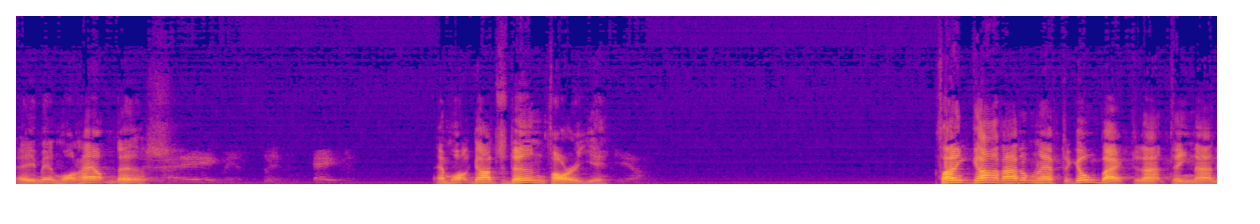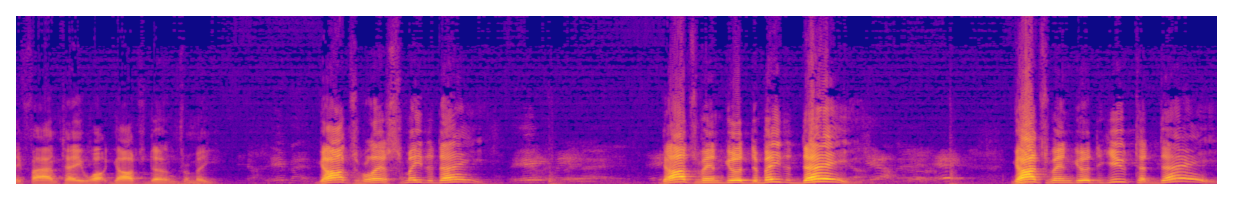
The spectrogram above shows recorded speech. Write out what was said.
Amen. What happened to us. And what God's done for you. Thank God I don't have to go back to 1995 and tell you what God's done for me. God's blessed me today. God's been good to me today. God's been good to you today.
